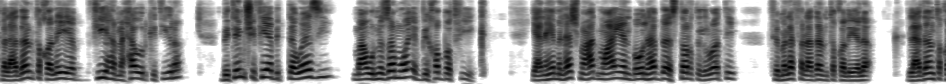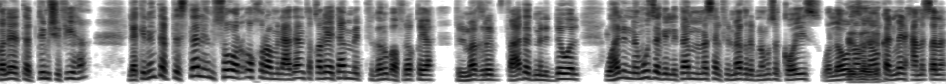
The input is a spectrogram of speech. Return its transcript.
فالعدالة الانتقالية فيها محاور كتيرة بتمشي فيها بالتوازي مع والنظام واقف بيخبط فيك. يعني هي ملهاش ميعاد معين بقول هبدأ ستارت دلوقتي في ملف العدالة الانتقالية لأ. العدالة الانتقالية أنت بتمشي فيها لكن أنت بتستلهم صور أخرى من العداله الانتقالية تمت في جنوب أفريقيا في المغرب في عدد من الدول. وهل النموذج اللي تم مثلا في المغرب نموذج كويس؟ ولا هو نوع هو كان منحه مثلا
